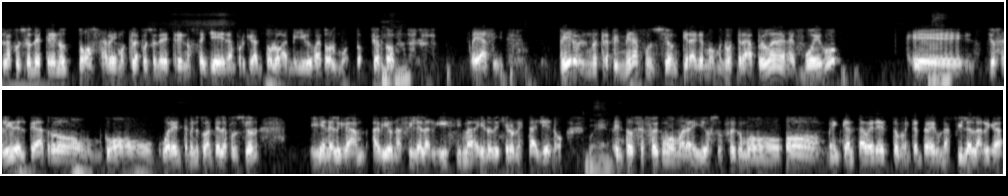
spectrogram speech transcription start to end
la función de estreno, todos sabemos que las funciones de estreno se llenan porque van todos los amigos, va todo el mundo, ¿cierto? Es así. Pero en nuestra primera función, que era nuestra prueba de fuego, eh, yo salí del teatro como 40 minutos antes de la función y en el GAM había una fila larguísima y nos dijeron está lleno. Entonces fue como maravilloso, fue como, oh, me encanta ver esto, me encanta ver una fila larga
